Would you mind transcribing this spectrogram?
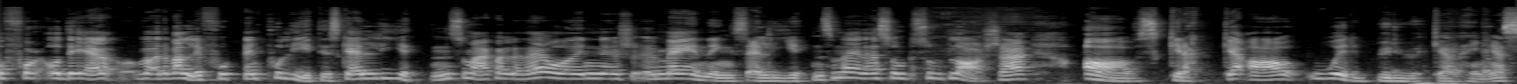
og, for, og, det er veldig fort den politiske eliten, som jeg kaller det, og den meningseliten, som det er som, som lar seg avskrekke av ordbruken hennes.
